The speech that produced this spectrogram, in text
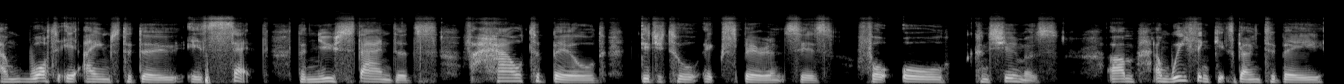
And what it aims to do is set the new standards for how to build digital experiences for all consumers. Um, and we think it's going to be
